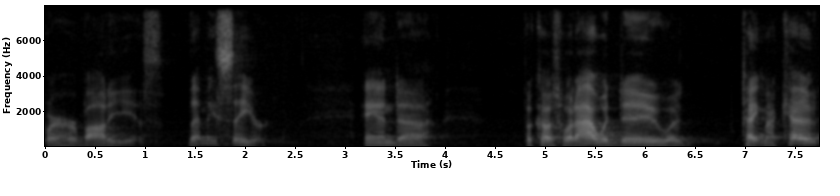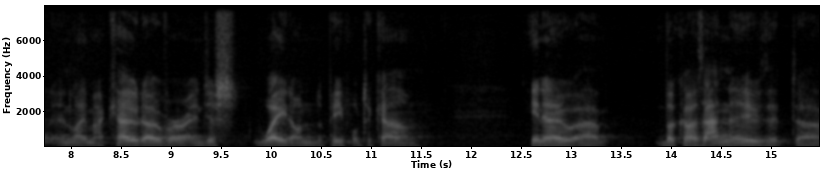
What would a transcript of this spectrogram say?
where her body is. Let me see her. And uh, because what I would do would take my coat and lay my coat over and just wait on the people to come. You know, uh, because I knew that uh,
